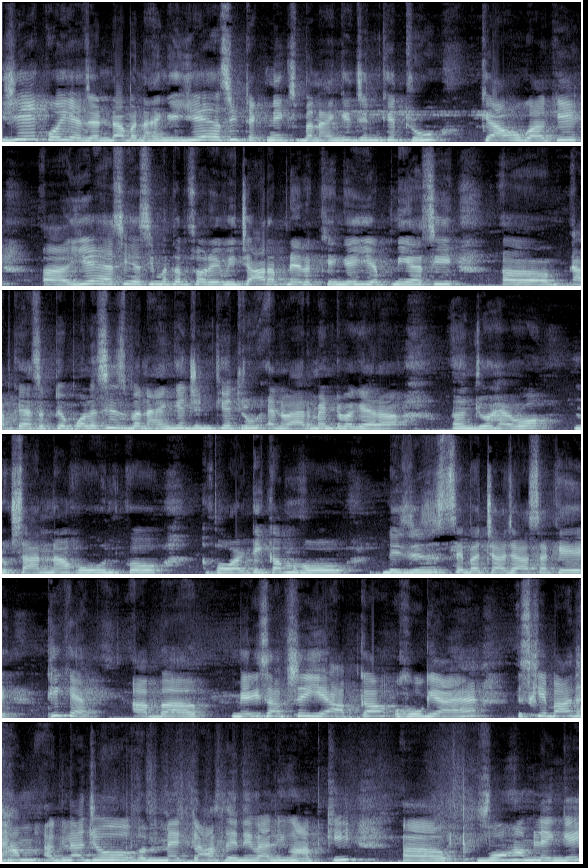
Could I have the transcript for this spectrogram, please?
ये कोई एजेंडा बनाएँगे, ये ऐसी टेक्निक्स बनाएँगे जिनके थ्रू क्या होगा कि ये ऐसी ऐसी मतलब सॉरी विचार अपने रखेंगे, ये अपनी ऐसी आप कह सकते हो पॉलिसीज़ बनाएँगे जिनके थ्रू एनवायरनमेंट वगैरह जो है वो नुकसान ना हो, उनको पॉवर्टी कम हो डिज़ीज़ से बचा जा सके, ठीक है? अब मेरे हिसाब से ये आपका हो गया है। इसके बाद हम अगला जो मैं क्लास लेने वाली हूँ आपकी वो हम लेंगे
